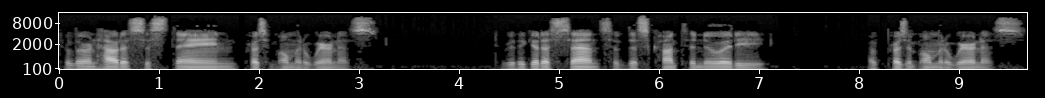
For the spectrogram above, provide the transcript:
to learn how to sustain present moment awareness, to really get a sense of this continuity of present moment awareness.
